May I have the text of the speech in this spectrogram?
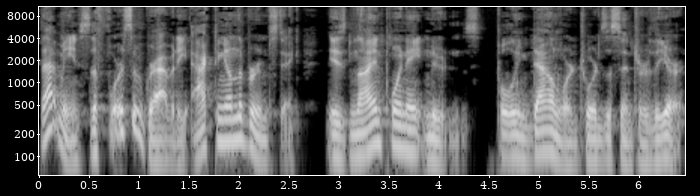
That means the force of gravity acting on the broomstick is 9.8 newtons, pulling downward towards the center of the earth.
